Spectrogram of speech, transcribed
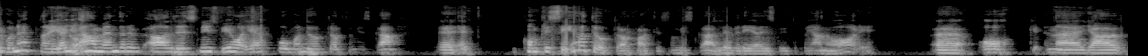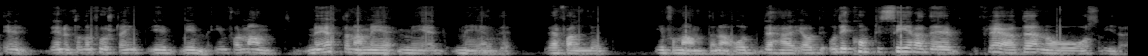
ögonöppnare. Jag Ja. använde det alldeles nyss. Vi har ett pågående uppdrag som vi ska, eh, ett komplicerat uppdrag faktiskt, som vi ska leverera i slutet på januari. Eh, och när jag, eh, en av de första in, in, informantmötena med, med, med i det här fallet informanterna och det här, ja, och det är komplicerade flöden och, så vidare.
